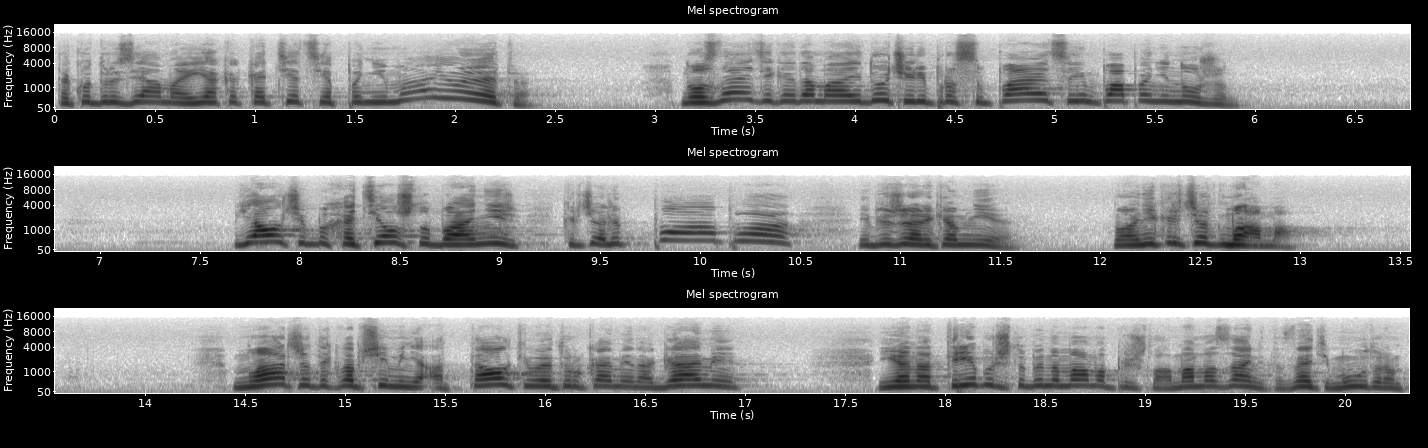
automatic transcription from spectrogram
Так вот, друзья мои, я как отец, я понимаю это. Но знаете, когда мои дочери просыпаются, им папа не нужен. Я очень бы хотел, чтобы они кричали «папа» и бежали ко мне. Но они кричат «мама». Младшая так вообще меня отталкивает руками, ногами – и она требует, чтобы на мама пришла. А мама занята. Знаете, мы утром,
